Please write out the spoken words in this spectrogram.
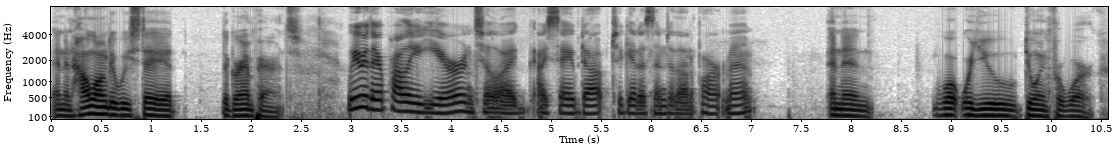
And then how long did we stay at the grandparents? We were there probably a year until I I saved up to get us into that apartment. And then what were you doing for work?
